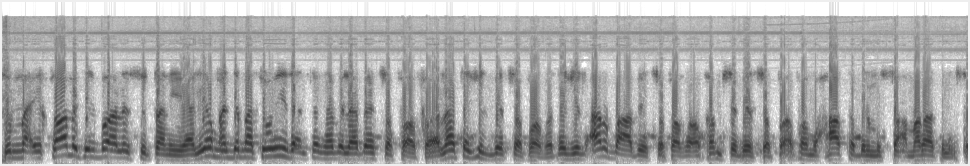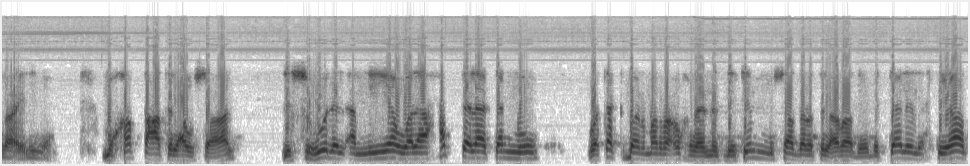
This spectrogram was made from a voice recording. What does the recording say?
ثم إقامة البؤر الاستيطانية اليوم عندما تريد أن تذهب إلى بيت صفافة لا تجد بيت صفافة تجد أربعة بيت صفافة أو خمسة بيت صفافة محاطة بالمستعمرات الإسرائيلية مقطعة الأوصال للسهولة الأمنية ولا حتى لا تنمو وتكبر مرة أخرى لأنه يتم مصادرة الأراضي. وبالتالي الاحتياط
